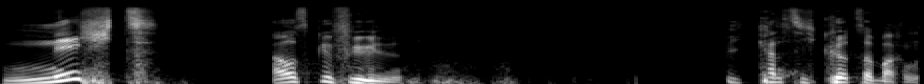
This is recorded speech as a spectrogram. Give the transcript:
Nicht aus Gefühlen. Ich kann es nicht kürzer machen.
